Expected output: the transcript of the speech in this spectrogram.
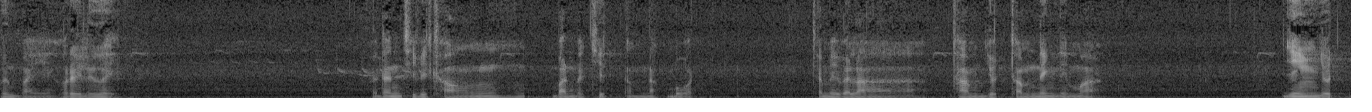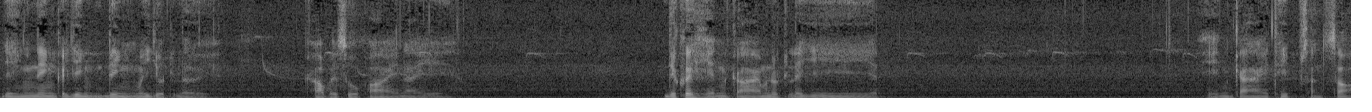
ขึ้นไปเรื่อยๆ เพราะนั้นชีวิตของบรรพชิตของนักบวชจะมีเวลาทำหยุดทำนิ่งได้มาก ยิ่งหยุดยิ่งนิ่งก็ยิ่งดิ่งไม่หยุดเลย เข้าไปสู่ภายใน เดี๋ยวก็เห็นกายมนุษย์ละเอียด เห็นกายทิพย์ซ้อ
